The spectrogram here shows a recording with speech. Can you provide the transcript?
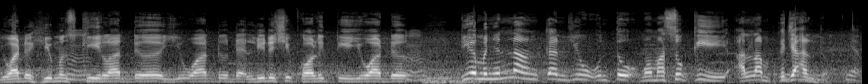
you ada human skill ada, you ada that leadership quality, you ada dia menyenangkan you untuk memasuki alam pekerjaan tu. Ya.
